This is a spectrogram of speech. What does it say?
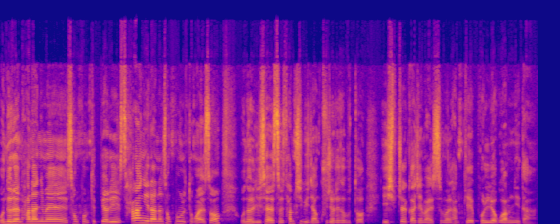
오늘은 하나님의 성품, 특별히 사랑이라는 성품을 통하여서 오늘 이사야서 32장 9절에서부터 20절까지 말씀을 함께 보려고 합니다.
